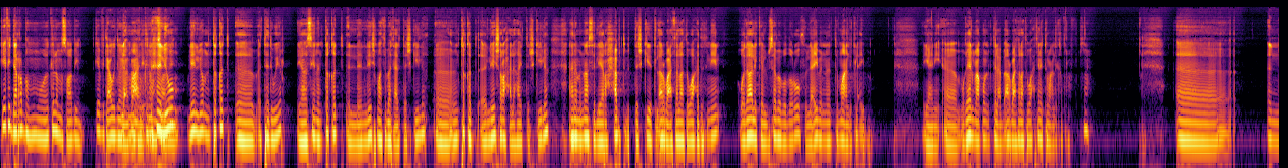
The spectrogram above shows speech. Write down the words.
كيف يدربهم هم كلهم مصابين؟ كيف يتعودون لا على ما بعض عليك وكلهم نحن؟ اليوم لين اليوم ننتقد آه، التدوير. ياسين ننتقد ليش ما ثبت على التشكيلة؟ ننتقد آه، ليش راح على هاي التشكيلة؟ أنا من الناس اللي رحبت بالتشكيلة الأربعة ثلاثة واحد اثنين وذلك بسبب الظروف اللعيبة إن أنت ما عندك لعيبة. يعني آه، غير معقول إنك تلعب 4 3 1 2 أنت ما عندك أطراف. صح. إن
